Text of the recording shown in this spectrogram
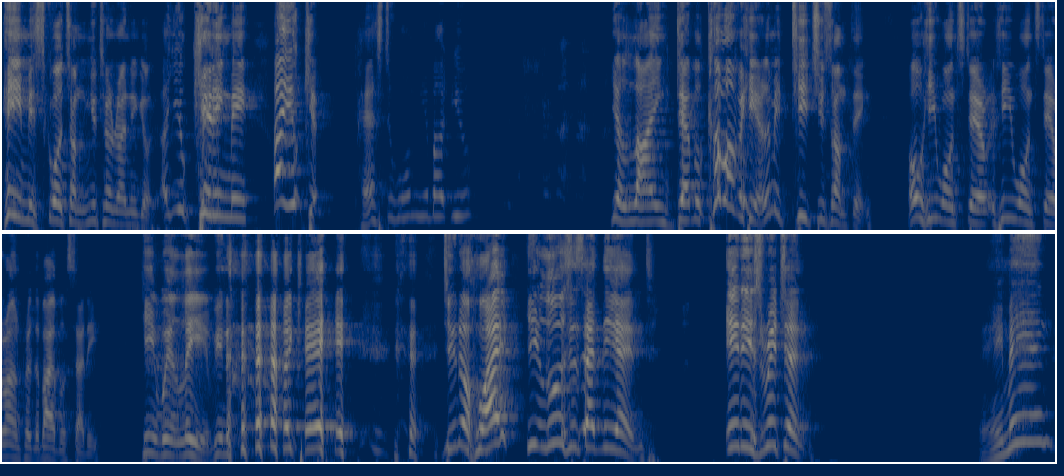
He misquotes something, you turn around and go, Are you kidding me? Are you kidding? Pastor warned me about you? You lying devil. Come over here. Let me teach you something. Oh, he won't stay, he won't stay around for the Bible study. He will leave, you know. okay. Do you know why? He loses at the end. It is written. Amen.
